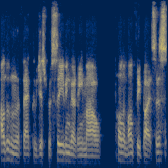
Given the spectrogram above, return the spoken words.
other than the fact of just receiving that email on a monthly basis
